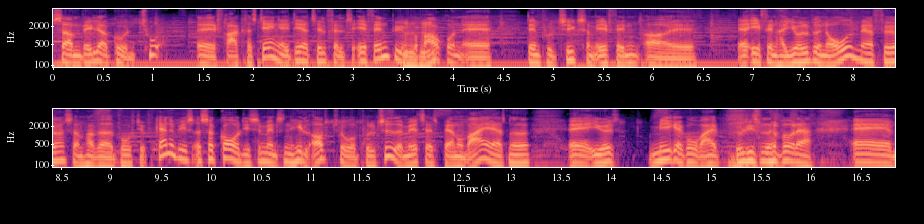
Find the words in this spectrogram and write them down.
som vælger at gå en tur øh, fra Christiania, i det her tilfælde til FN-byen, mm-hmm. Mhm. på baggrund af den politik, som FN og øh, ja, FN har hjulpet Norge med at føre, som har været positiv for cannabis, og så går de simpelthen sådan helt optog, og politiet er med til at spærre nogle veje og sådan noget. Øh, I øvrigt, mega god vibe, du lige smider på der. Øh,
